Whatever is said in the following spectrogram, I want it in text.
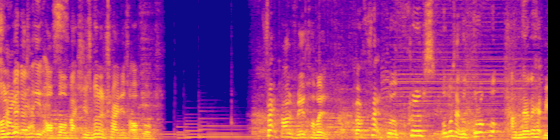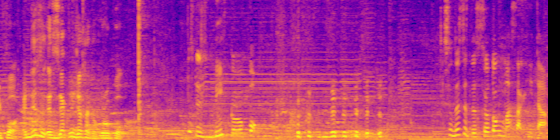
Olivia doesn't eat offal, but she's gonna try this offal. Fried paru is very common, but fried to a crisp, almost like a keropok, I've never had before. And this is exactly just like a keropok. This is beef keropok. so this is the sotong masak hitam,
